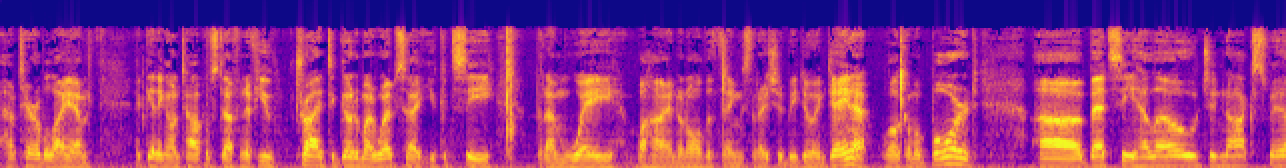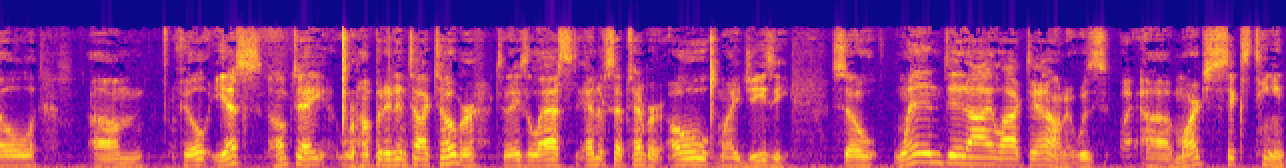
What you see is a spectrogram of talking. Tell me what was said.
how terrible I am at getting on top of stuff. And if you've tried to go to my website, you can see that I'm way behind on all the things that I should be doing. Dana, welcome aboard. Uh, Betsy, hello to Knoxville. Um, Phil, yes, hump day. We're humping it into October. Today's the last end of September. Oh my Jeezy. So when did I lock down? It was uh, March 16th.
